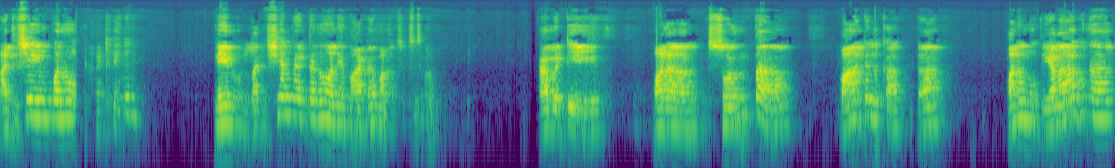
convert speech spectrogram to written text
అతిశయింపను అంటే నేను లక్ష్యం పెట్టను అనే మాట మనం చూస్తున్నాం. కాబట్టి మన సొంత మాటలు కాకుండా మనము ఎలాగున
